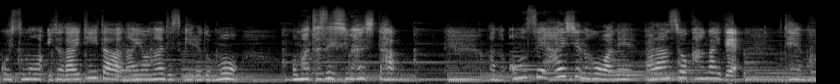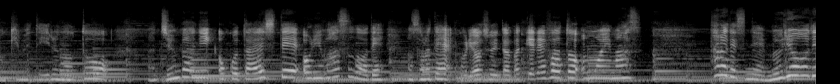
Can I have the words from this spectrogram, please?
ご質問いただいていた内容なんですけれどもお待たせしました。あの音声配信の方はねバランスを考えてテーマを決めているのと、まあ、順番にお答えしておりますので、まあ、その点ご了承いただければと思います。ただですね無料で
